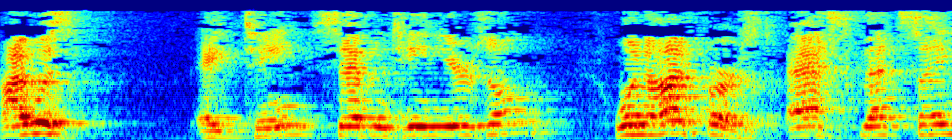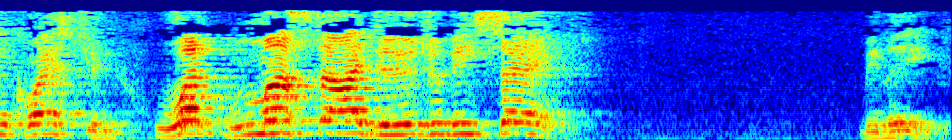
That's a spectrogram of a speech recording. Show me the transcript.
I was 18, 17 years old when I first asked that same question. What must I do to be saved? Believe.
